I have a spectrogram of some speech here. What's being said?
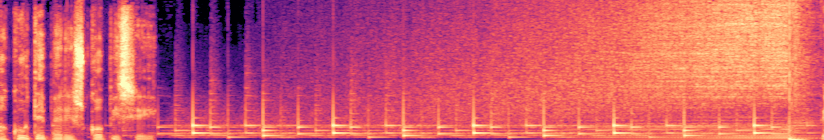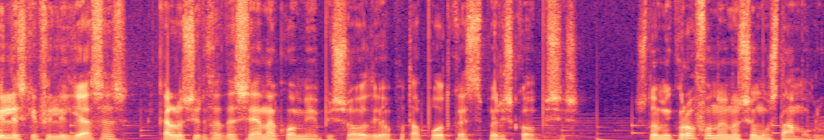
Ακούτε περισκόπηση. Φίλες και φίλοι, γεια σας. Καλώς ήρθατε σε ένα ακόμη επεισόδιο από τα podcast της Περισκόπησης. Στο μικρόφωνο είναι ο Σίμως Τάμογλου.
